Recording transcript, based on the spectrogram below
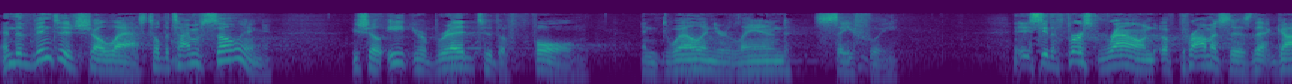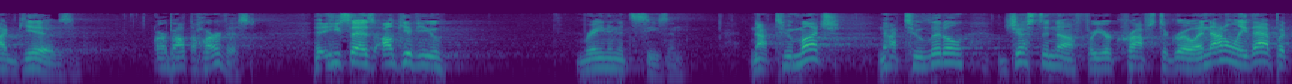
and the vintage shall last till the time of sowing. You shall eat your bread to the full and dwell in your land safely. You see, the first round of promises that God gives are about the harvest. He says, I'll give you rain in its season. Not too much, not too little, just enough for your crops to grow. And not only that, but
